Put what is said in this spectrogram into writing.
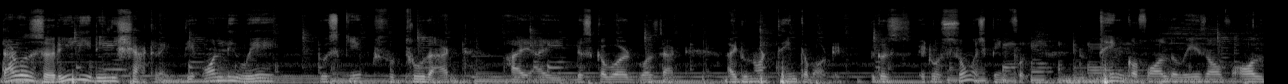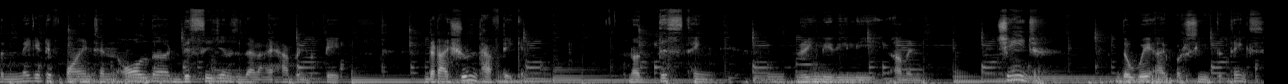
that was really really shattering. The only way to escape through that I, I discovered was that I do not think about it because it was so much painful to think of all the ways of all the negative points and all the decisions that I happened to take that I shouldn't have taken. Now, this thing really, really, I mean, changed the way I perceived the things.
